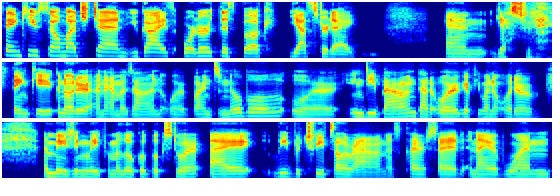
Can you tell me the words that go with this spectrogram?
Thank you so much, Jen. You guys ordered this book yesterday and yesterday. Thank you. You can order on Amazon or Barnes & Noble or indiebound.org if you want to order amazingly from a local bookstore. I lead retreats all around, as Claire said, and I have one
